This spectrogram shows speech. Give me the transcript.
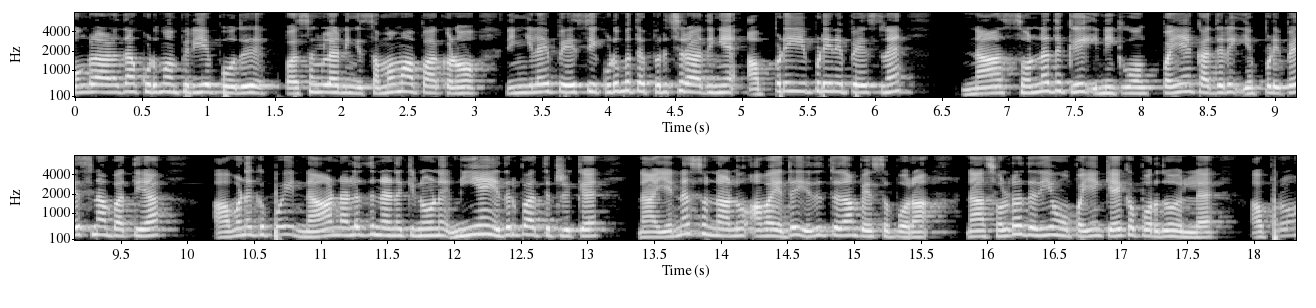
உங்களால தான் குடும்பம் பிரிய போகுது. பசங்களை நீங்க சமமா பார்க்கணும். நீங்களே பேசி குடும்பத்தை பிரிச்சிடாதீங்க. அப்படி இப்படின்னு பேசினேன். நான் சொன்னதுக்கு இன்னைக்கு உன் பையன் கதிர் எப்படி பேசினா பாத்தியா? அவனுக்கு போய் நான் நல்லது நினைக்கணும்னு நீ ஏன் எதிர்பார்த்துட்டு இருக்க? நான் என்ன சொன்னாலும் அவன் எதை எதிர்த்து தான் பேச போகிறான் நான் சொல்கிறதையும் உன் பையன் கேட்க போகிறதும் இல்லை. அப்புறம்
